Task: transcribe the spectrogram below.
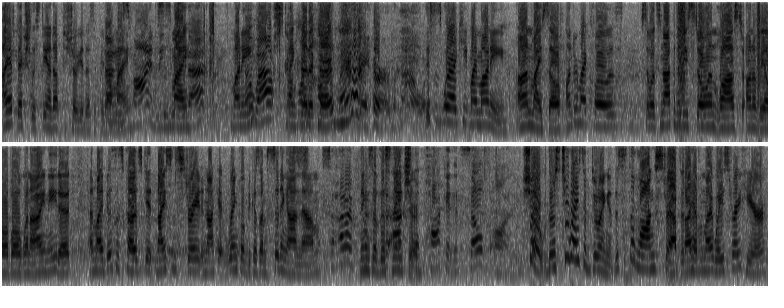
I have to actually stand up to show you this if you That don't mind. is fine. This We is my money Oh wow, and credit card. the leg there. Wow. this is where I keep my money on myself, under my clothes, so it's not going to be stolen, lost, unavailable when I need it. And my business cards get nice and straight and not get wrinkled because I'm sitting on them. So how do I put Things of this the nature. actual pocket itself on? Sure, there's two ways of doing it. This is the long strap that I have on my waist right here.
